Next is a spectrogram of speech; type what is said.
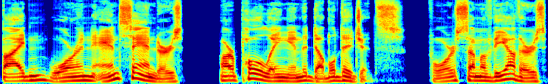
Biden, Warren, and Sanders, are polling in the double digits. For some of the others,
